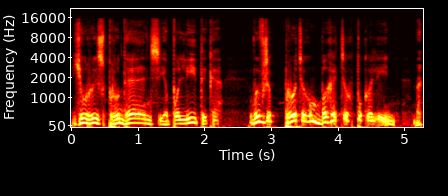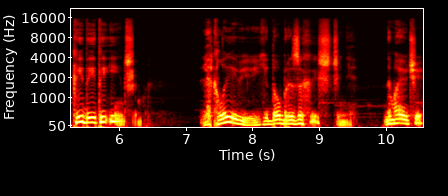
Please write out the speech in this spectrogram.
юриспруденція, політика, ви вже протягом багатьох поколінь накидаєте іншим, лякливі і добре захищені, не маючи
